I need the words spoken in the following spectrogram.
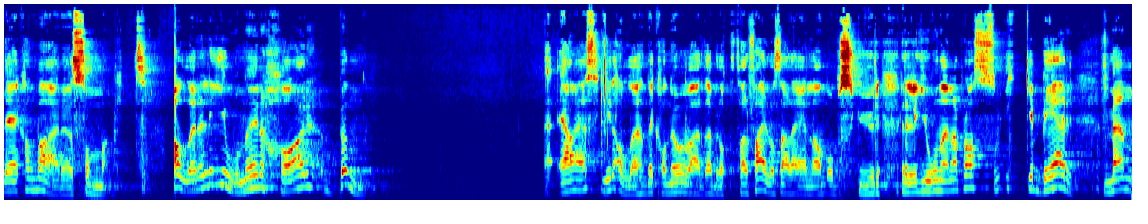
det kan være så mangt. Alle religioner har bønn. Ja, jeg sier alle. Det kan jo være at jeg brått tar feil, og så er det en eller annen obskur religion en eller annen plass som ikke ber. Men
